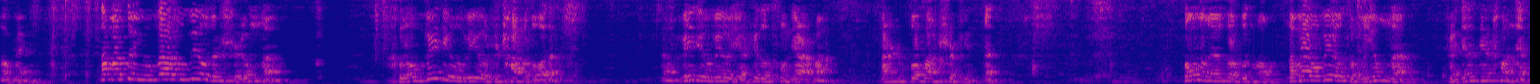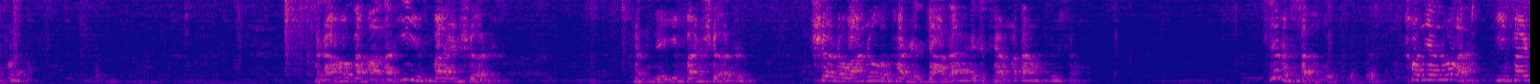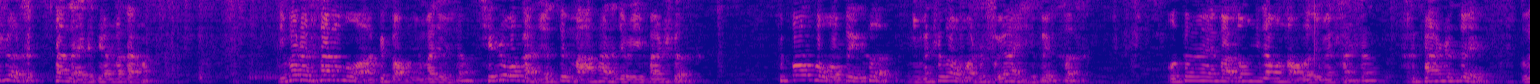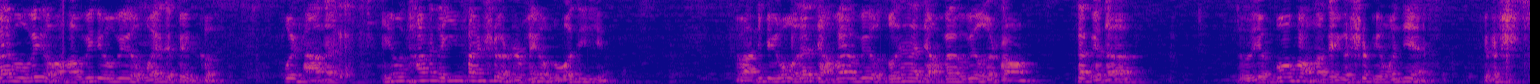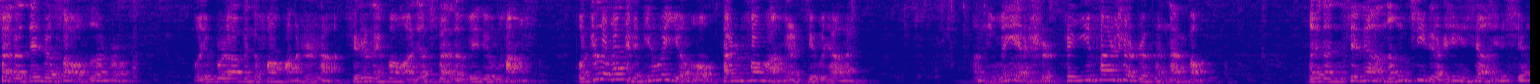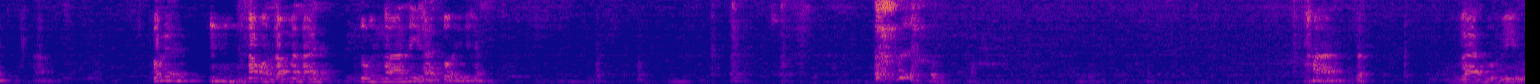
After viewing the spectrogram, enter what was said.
OK，那么对于 Web View 的使用呢，和 Video View 是差不多的啊，Video View 也是一个控件吧，当然是播放视频的，功能有所不同。那 Web View 怎么用呢？肯定先创建出来，然后干嘛呢？一番设置，肯定得一番设置，设置完之后开始加载 HTML 代码就行。就这三步，创建出来，一番设置，下载 HTML 代码。你把这三步啊，给搞明白就行。其实我感觉最麻烦的就是一番设置，就包括我备课，你们知道我是不愿意去备课的，我更愿意把东西在我脑子里面产生。但是对 Web View 和 Video View 我也得备课，为啥呢？因为它那个一番设置没有逻辑性，对吧？你比如我在讲 Web View，昨天在讲 Web View 的时候，在给它。有一播放的这个视频文件，给它 set data source 的时候，我就不知道那个方法是啥。其实那方法叫 set video path，我知道它肯定会有，但是方法名记不下来。啊，你们也是，这一番设置很难搞，所以呢，尽量能记点印象也行啊。OK，那么咱们来用一个案例来做一下。看的 Web View，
